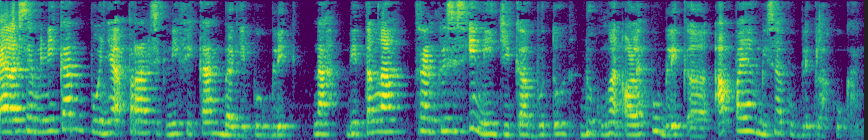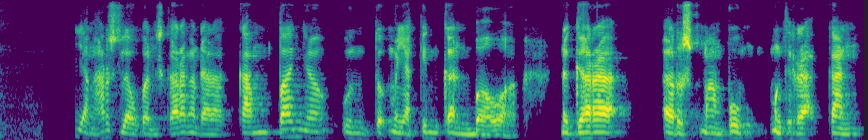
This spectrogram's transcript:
LSM ini kan punya peran signifikan bagi publik. Nah, di tengah tren krisis ini, jika butuh dukungan oleh publik, eh, apa yang bisa publik lakukan? yang harus dilakukan sekarang adalah kampanye untuk meyakinkan bahwa negara harus mampu menggerakkan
